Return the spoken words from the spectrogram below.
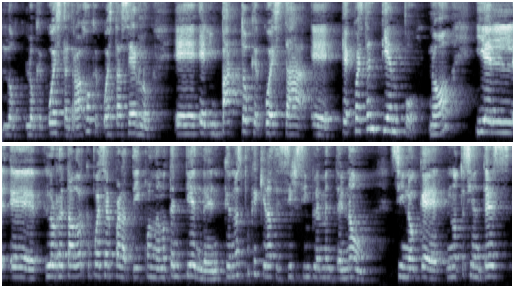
lo, lo, que cuesta, el trabajo que cuesta hacerlo, eh, el impacto que cuesta, eh, que cuesta en tiempo, ¿no? Y el, eh, lo retador que puede ser para ti cuando no te entienden, que no es porque quieras decir simplemente no, sino que no te sientes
